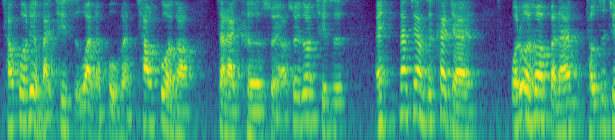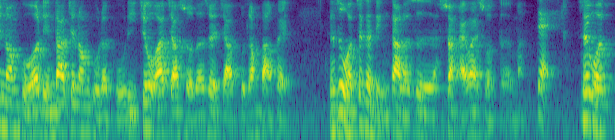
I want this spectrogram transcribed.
超过六百七十万的部分，超过的再来课税啊。所以说其实，哎，那这样子看起来，我如果说本来投资金融股，我领到金融股的股利，结果我要缴所得税、缴普通保费，可是我这个领到的是算海外所得嘛？对，所以我。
